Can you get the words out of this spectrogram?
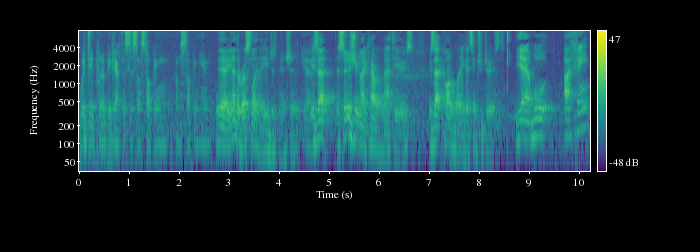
we did put a big emphasis on stopping on stopping him. Yeah, you know the wrestling that you just mentioned. Yeah. Is that as soon as you make Harold Matthews, is that kind of when it gets introduced? Yeah, well, I think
